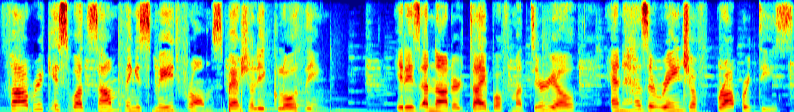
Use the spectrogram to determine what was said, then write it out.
Fabric is what something is made from, especially clothing. It is another type of material and has a range of properties.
